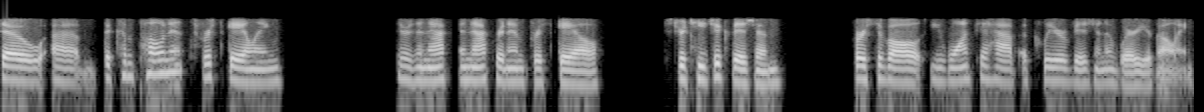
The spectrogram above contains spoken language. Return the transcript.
So um, the components for scaling there's an, ac- an acronym for SCALE strategic vision. First of all, you want to have a clear vision of where you're going.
